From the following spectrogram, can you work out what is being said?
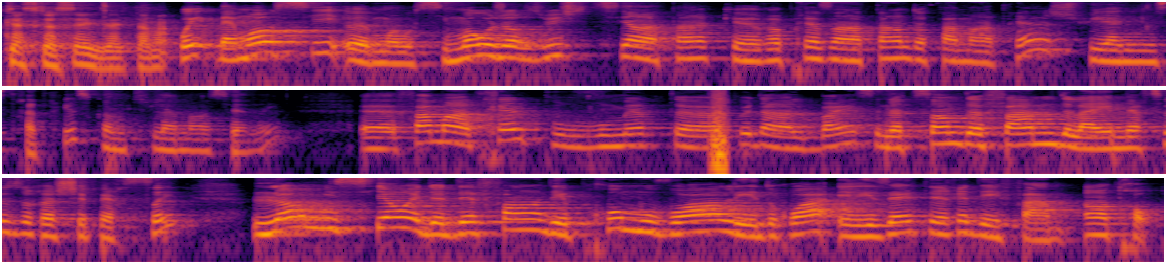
qu'est-ce que c'est exactement? Oui, bien moi aussi, euh, moi aussi. Moi aujourd'hui, je suis en tant que représentante de Femmes entre elles. Je suis administratrice, comme tu l'as mentionné. Euh, femmes entre elles, pour vous mettre un peu dans le bain, c'est notre centre de femmes de la MRC du Rocher-Percé. Leur mission est de défendre et promouvoir les droits et les intérêts des femmes, entre autres.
